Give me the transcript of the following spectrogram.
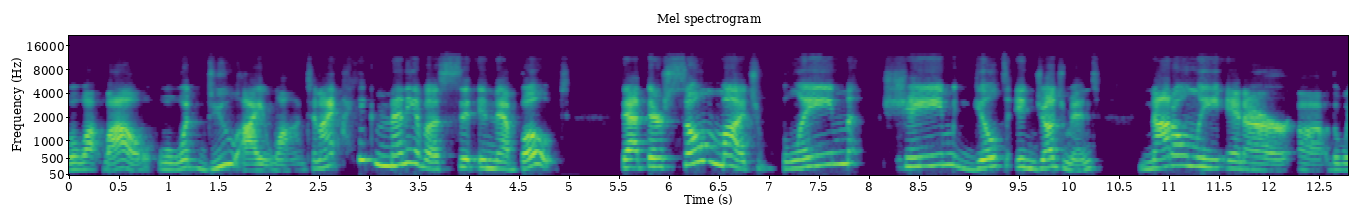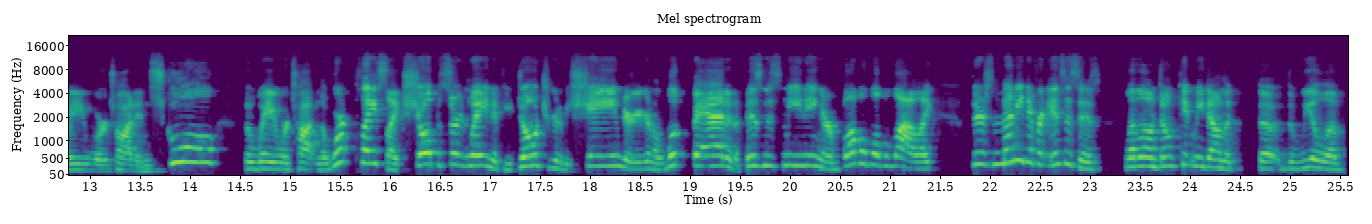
well, wow, well, what do I want? And I, I think many of us sit in that boat that there's so much blame, shame, guilt, and judgment, not only in our uh, the way we're taught in school, the way we're taught in the workplace, like show up a certain way, and if you don't, you're going to be shamed or you're going to look bad at a business meeting or blah blah blah blah blah. Like there's many different instances. Let alone, don't get me down the the, the wheel of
